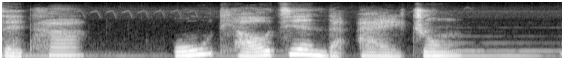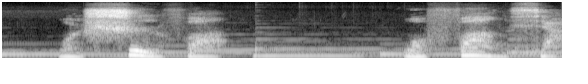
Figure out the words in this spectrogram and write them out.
在他无条件的爱中，我释放，我放下，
